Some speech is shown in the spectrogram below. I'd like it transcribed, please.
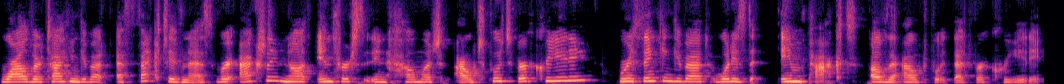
While we're talking about effectiveness, we're actually not interested in how much output we're creating, we're thinking about what is the impact of the output that we're creating.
